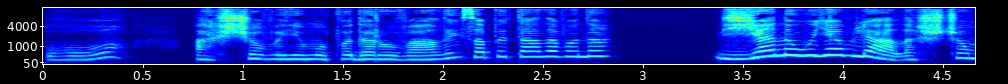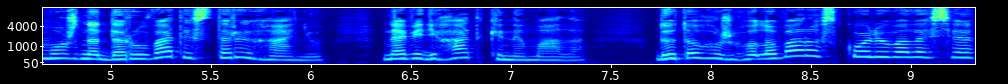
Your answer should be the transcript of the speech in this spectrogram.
О, а що ви йому подарували? запитала вона. Я не уявляла, що можна дарувати стариганю, навіть гадки не мала. До того ж, голова розколювалася,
